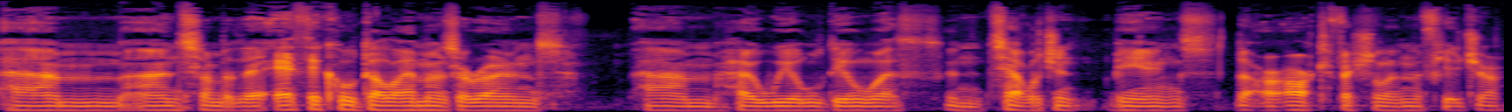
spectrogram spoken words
um, and some of the ethical dilemmas around um, how we'll deal with intelligent beings that are artificial in the future.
